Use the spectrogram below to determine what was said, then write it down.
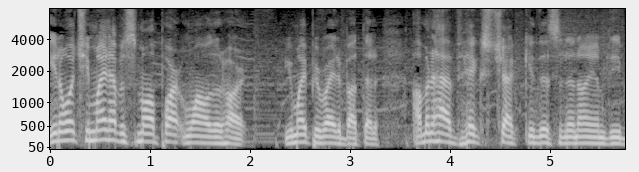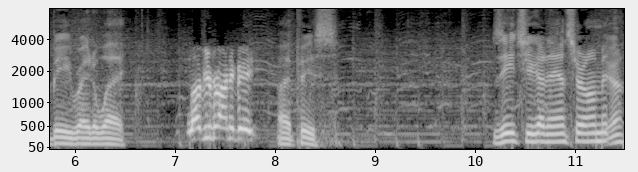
you know what? She might have a small part in Wild at Heart. You might be right about that. I'm gonna have Hicks check this in an IMDb right away. Love you, Ronnie B. All right, peace. Zeech, you got an answer on me? Yeah.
